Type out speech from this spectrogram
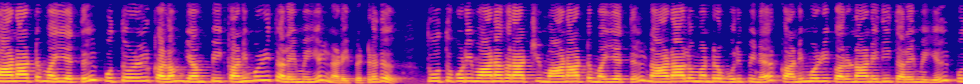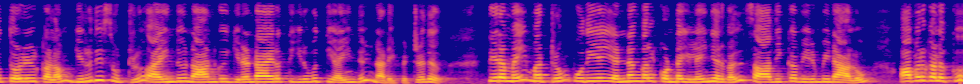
மாநாட்டு மையத்தில் புத்தொழில் களம் எம்பி கனிமொழி தலைமையில் நடைபெற்றது. தூத்துக்குடி மாநகராட்சி மாநாட்டு மையத்தில் நாடாளுமன்ற உறுப்பினர் கனிமொழி கருணாநிதி தலைமையில் புத்தொழில் களம் இறுதி சுற்று ஐந்து நான்கு இரண்டாயிரத்தி இருபத்தி ஐந்தில் நடைபெற்றது. திறமை மற்றும் புதிய எண்ணங்கள் கொண்ட இளைஞர்கள் சாதிக்க விரும்பினாலும் அவர்களுக்கு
